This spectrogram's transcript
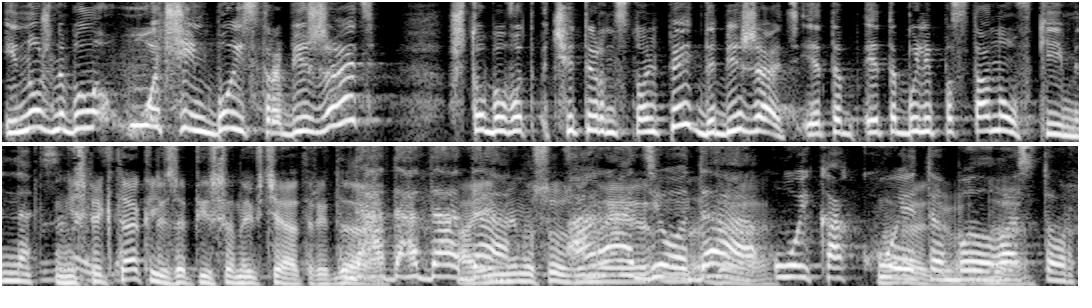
И нужно было очень быстро бежать, чтобы вот 14.05 добежать. Это, это были постановки именно. Не спектакли, записанные в театре, да. Да, да, да, а да. именно созданные... А радио, да. Ой, какой На это радио, был да. восторг.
